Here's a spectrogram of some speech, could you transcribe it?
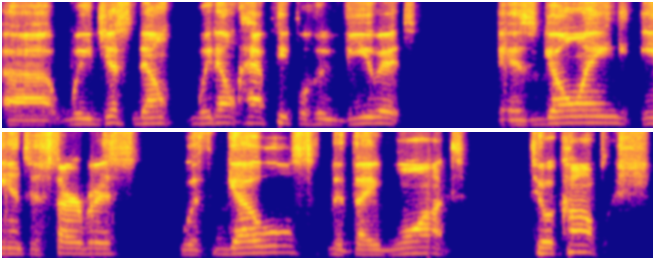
Uh, we just don't we don't have people who view it as going into service with goals that they want to accomplish.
